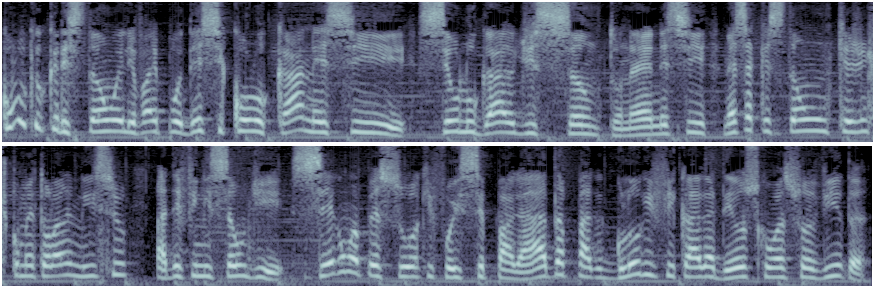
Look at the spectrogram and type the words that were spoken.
como que o cristão ele vai poder se colocar nesse seu lugar de santo, né? Nesse nessa questão que a gente comentou lá no início, a definição de ser uma pessoa que foi separada para glorificar a Deus com a sua vida,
